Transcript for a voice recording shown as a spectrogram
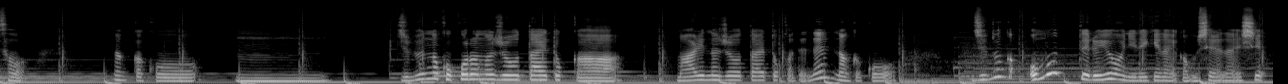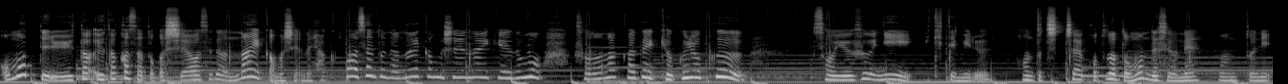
そう。なんかこううん自分の心の状態とか周りの状態とかでねなんかこう自分が思ってるようにできないかもしれないし思ってる豊かさとか幸せではないかもしれない。100%ではないかもしれないけれどもその中で極力そういうふうに生きてみる。ほんとちっちゃいことだと思うんですよね。本当に。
